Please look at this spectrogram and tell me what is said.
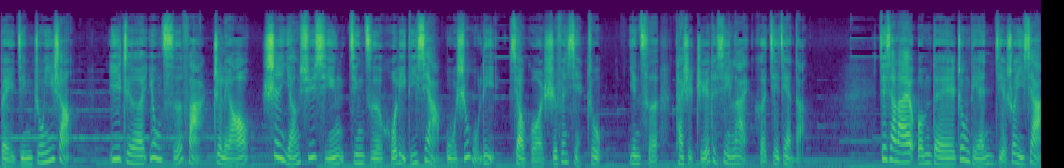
北京中医》上，医者用此法治疗。肾阳虚型，精子活力低下五十五例，效果十分显著，因此它是值得信赖和借鉴的。接下来，我们得重点解说一下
